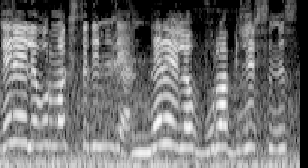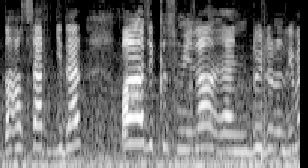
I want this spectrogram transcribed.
Nereyle vurmak istediğiniz yani nereyle vurabilirsiniz. Daha sert gider. Bağcık kısmıyla yani duyduğunuz gibi.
